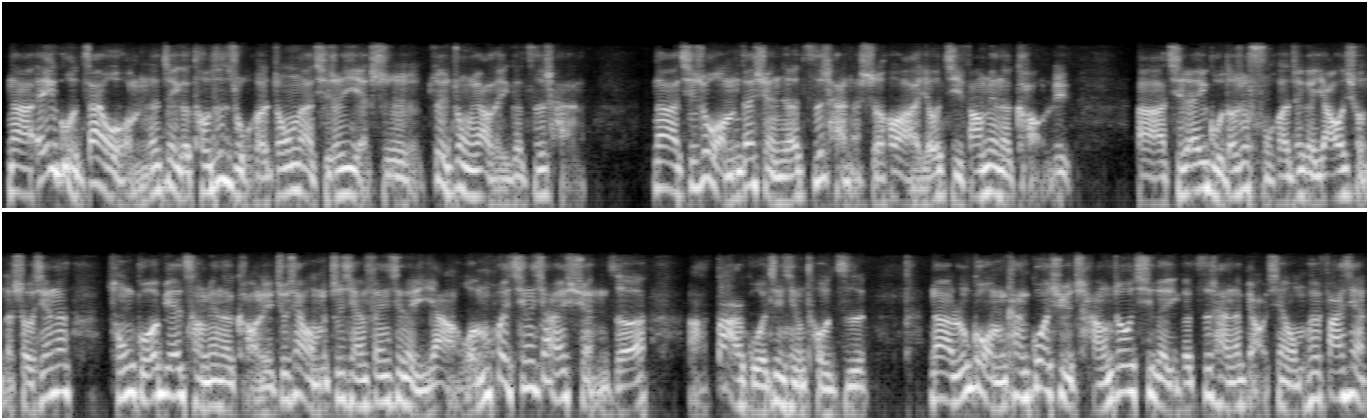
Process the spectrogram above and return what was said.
那 A 股在我们的这个投资组合中呢，其实也是最重要的一个资产。那其实我们在选择资产的时候啊，有几方面的考虑啊，其实 A 股都是符合这个要求的。首先呢，从国别层面的考虑，就像我们之前分析的一样，我们会倾向于选择啊大国进行投资。那如果我们看过去长周期的一个资产的表现，我们会发现，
